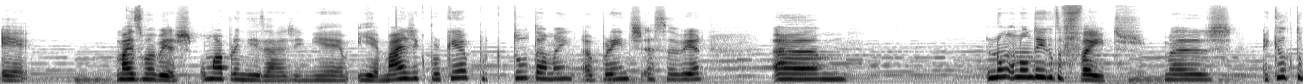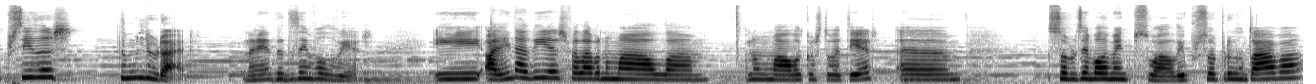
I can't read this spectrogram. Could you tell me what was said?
é. Mais uma vez, uma aprendizagem. E é, e é mágico, porquê? Porque tu também aprendes a saber. Ahm, não, não digo defeitos, mas aquilo que tu precisas de melhorar, não é? de desenvolver. E olha, ainda há dias falava numa aula, numa aula que eu estou a ter ahm, sobre desenvolvimento pessoal e o professor perguntava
